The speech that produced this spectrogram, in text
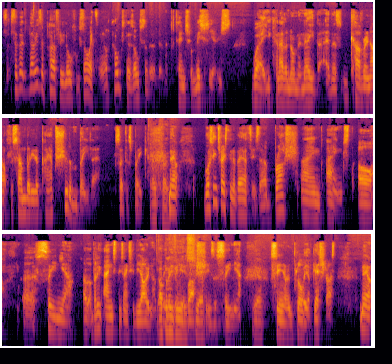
so, so there, there is a perfectly lawful side to it. Of course, there's also the, the, the potential misuse where you can have a nominee there that's covering up for somebody that perhaps shouldn't be there, so to speak. Okay. Now, what's interesting about it is that Brush and Angst are uh, senior. I I believe Angst is actually the owner. I believe he is, Brush yeah. is a senior Yeah. senior employee of Gestrust. Now,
